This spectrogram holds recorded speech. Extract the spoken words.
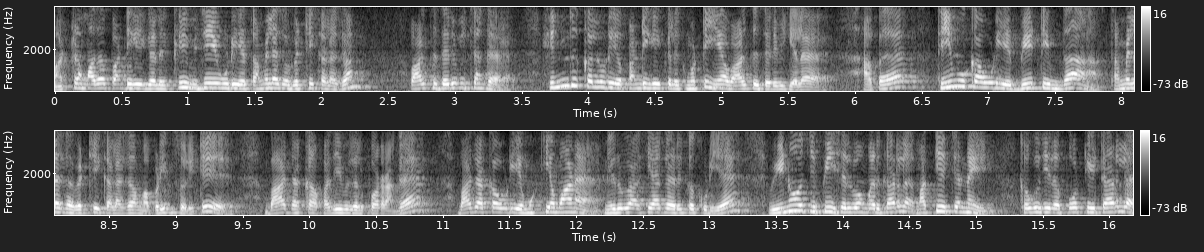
மற்ற மத பண்டிகைகளுக்கு விஜயுடைய தமிழக வெற்றி கழகம் வாழ்த்து தெரிவிச்சாங்க. இந்துக்களுடைய பண்டிகைகளுக்கு மட்டும் ஏன் வாழ்த்து தெரிவிக்கல? அப்போ திமுகவுடைய பி டீம் தான் தமிழக வெற்றி கழகம் அப்படின்னு சொல்லிட்டு பாஜக பதிவுகள் போடுறாங்க. பாஜகவுடைய முக்கியமான நிர்வாகியாக இருக்கக்கூடிய வினோஜ் பி செல்வம் இருக்கார்ல மத்திய சென்னை தொகுதியில் போட்டிட்டார்ல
